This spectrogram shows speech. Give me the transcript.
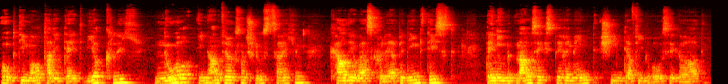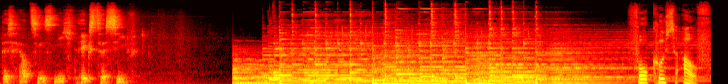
ob die Mortalität wirklich nur in Anführungs- und Schlusszeichen kardiovaskulär bedingt ist, denn im Mausexperiment schien der Fibrosegrad des Herzens nicht exzessiv. Fokus auf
